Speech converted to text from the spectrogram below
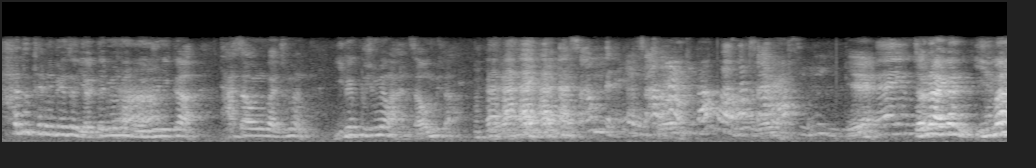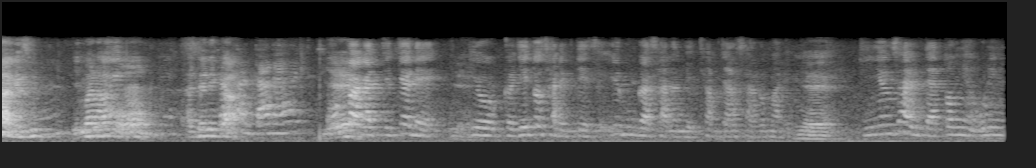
하도 텔레비에서 10대 명만 보여주니까 다 싸우는 것 같지만 290명 안 싸웁니다. 다 싸움들. 싸움하기도 하고. 예, 저는 하여간 일만 하겠습니다. 일만 하고 할 테니까. 예, 오빠가 전에 예. 요 거제도 사람이 돼서 일본가 사는데 참 잘 살고 말이야. 예, 김영삼 대통령 우린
